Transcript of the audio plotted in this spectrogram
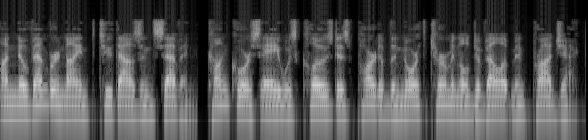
On November 9, 2007, Concourse A was closed as part of the North Terminal Development Project.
